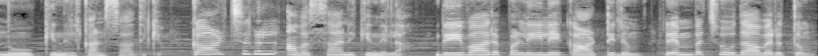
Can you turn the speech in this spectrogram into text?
നോക്കി നിൽക്കാൻ സാധിക്കും. കാഴ്ചകൾ അവസാനിക്കുന്നില്ല. ദേവാരപ്പള്ളിയിലെ കാട്ടിലും രംഭചോദാവരത്തും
